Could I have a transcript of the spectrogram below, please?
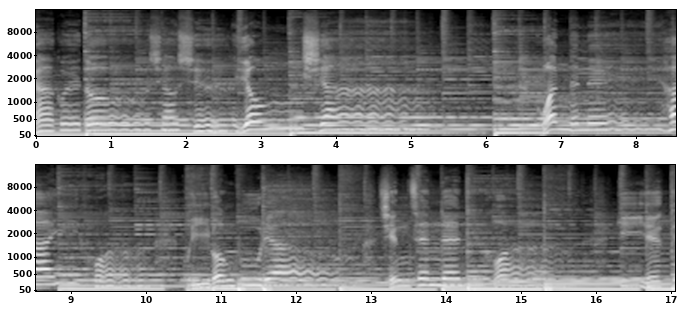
行过多少色涌霞。蜿蜒的海岸，遗忘不了清浅莲花，记忆中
